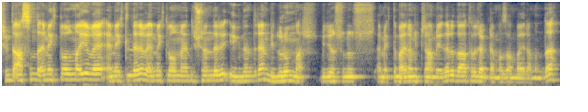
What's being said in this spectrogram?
Şimdi aslında emekli olmayı ve emeklileri ve emekli olmayı düşünenleri ilgilendiren bir durum var. Biliyorsunuz emekli bayram ikramiyeleri dağıtılacak Ramazan bayramında.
